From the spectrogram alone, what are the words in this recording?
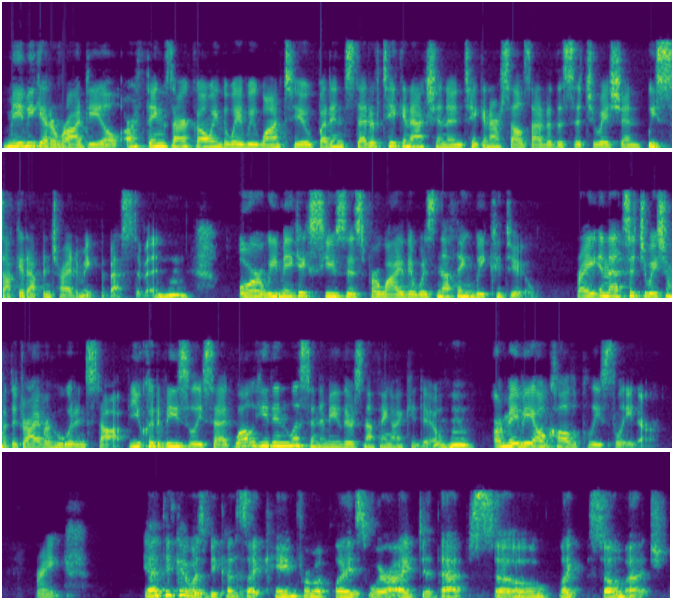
maybe get a raw deal or things aren't going the way we want to, but instead of taking action and taking ourselves out of the situation, we suck it up and try to make the best of it. Mm-hmm or we make excuses for why there was nothing we could do right? In that situation with the driver who wouldn't stop? You could have easily said well he didn't listen to me. There's nothing i can do. Mm-hmm. or maybe i'll call the police later right? Yeah i think it was because i came from a place where i did that so like so much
